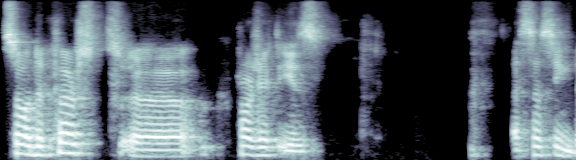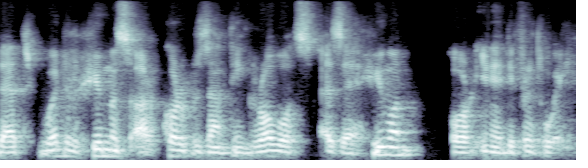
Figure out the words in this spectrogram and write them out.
So the first uh, project is assessing that whether humans are co-representing robots as a human or in a different way.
